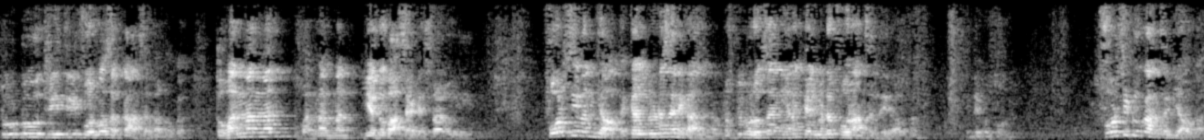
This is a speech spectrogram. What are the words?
two two three three four का सबका आंसर वन होगा। तो one one one one one one ये तो बात सेटिस्फाई हो रही है। फोर सी वन क्या होता है? कैलकुलेटर से निकाल देना मुझ पर भरोसा नहीं है ना? कैलकुलेटर फोर आंसर दे रहा होगा। देखो फोर फोर सी टू का आंसर क्या होगा?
